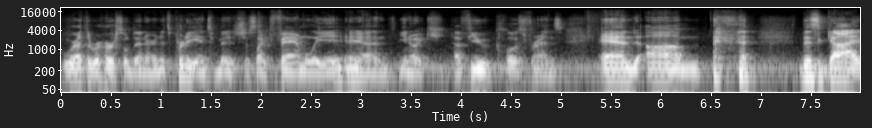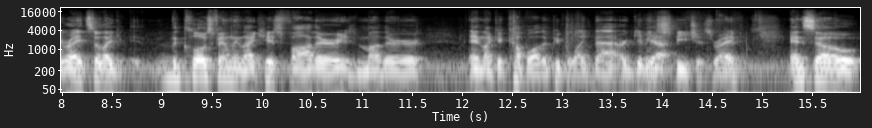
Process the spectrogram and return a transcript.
we're at the rehearsal dinner, and it's pretty intimate. It's just like family Mhm. and you know a, a few close friends, and um, this guy, right? So like the close family, like his father, his mother, and like a couple other people like that are giving Yeah. speeches, right? And so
